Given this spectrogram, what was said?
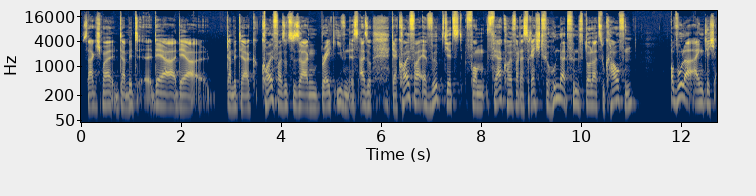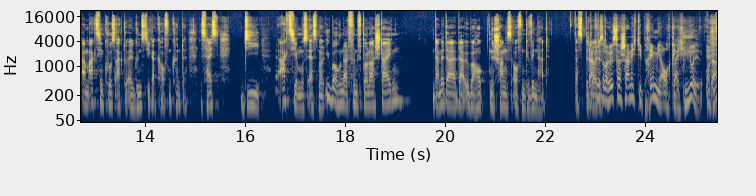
sage ich mal, damit äh, der, der damit der Käufer sozusagen break-even ist. Also der Käufer erwirbt jetzt vom Verkäufer das Recht für 105 Dollar zu kaufen, obwohl er eigentlich am Aktienkurs aktuell günstiger kaufen könnte. Das heißt, die Aktie muss erstmal über 105 Dollar steigen, damit er da überhaupt eine Chance auf einen Gewinn hat. Das bedeutet, Dafür ist aber höchstwahrscheinlich die Prämie auch gleich null, oder?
